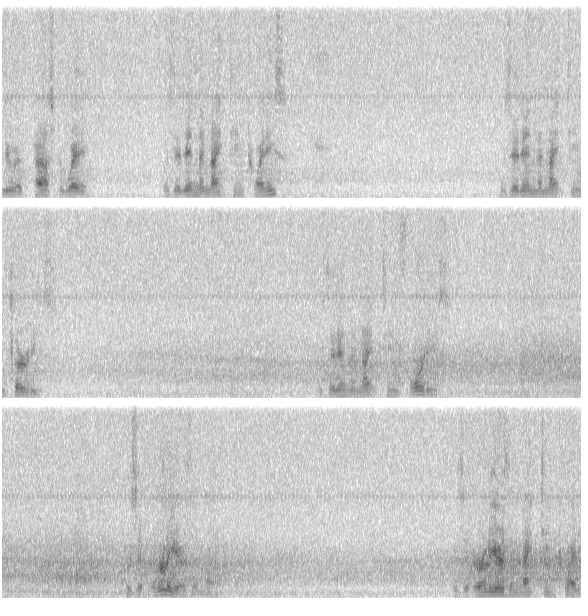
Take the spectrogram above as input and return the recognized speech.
you had passed away. Was it in the 1920s? Was it in the 1930s? Was it in the 1940s? Was it earlier than that? Was it earlier than 1920?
